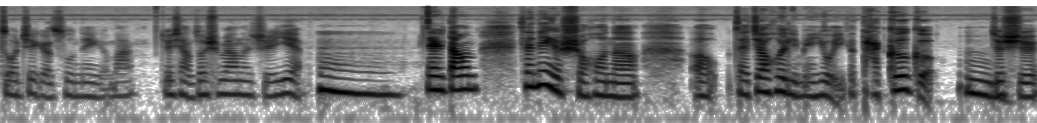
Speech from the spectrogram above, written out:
做这个做那个嘛，就想做什么样的职业。嗯。但是当在那个时候呢，呃，在教会里面有一个大哥哥，嗯，就是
